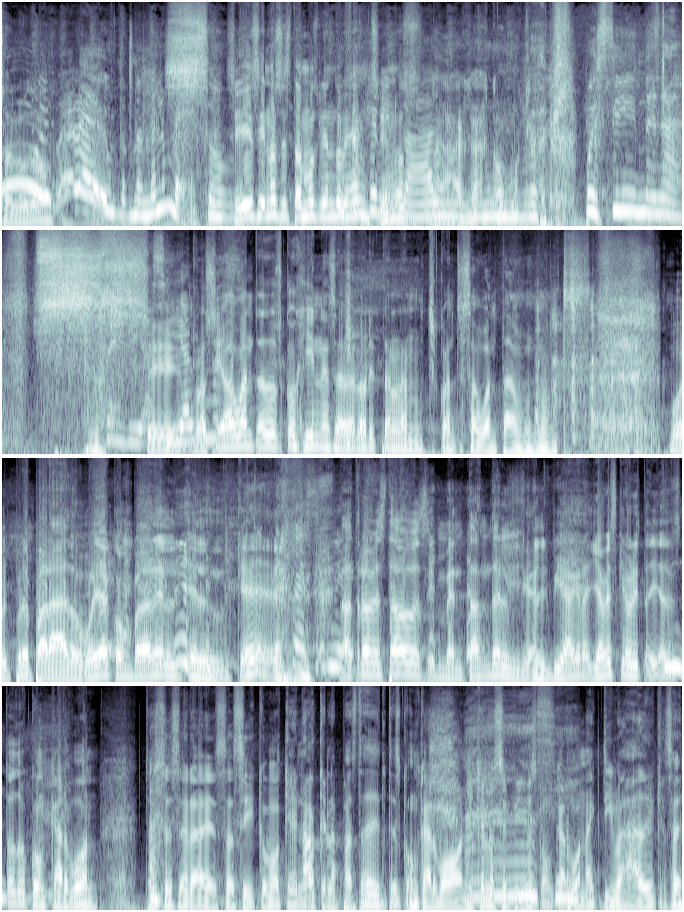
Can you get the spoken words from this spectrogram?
Saludo. Rebe, Mándale un beso. Sí, sí nos estamos viendo bien. Sí nos... Ajá, ¿cómo que? Pues sí, nena. Sí, algunos- Rocío aguanta dos cojines. A ver, ahorita en la noche cuántos aguantamos, ¿no? Entonces, voy preparado. Voy a comprar el, el ¿qué? La otra vez estábamos inventando el, el Viagra. Ya ves que ahorita ya es todo con carbón. Entonces era eso así como que no, que la pasta de dientes con carbón y que los Ah, cepillos con sí. carbón activado y que se-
